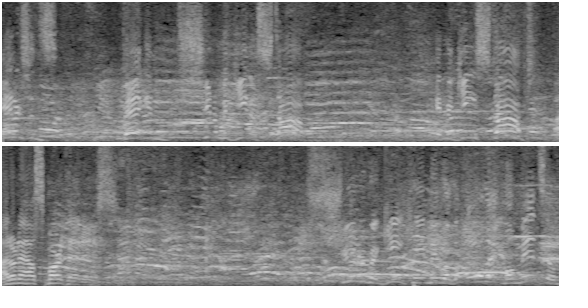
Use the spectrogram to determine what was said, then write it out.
Anderson's begging Shooter McGee to stop. And McGee stopped. I don't know how smart that is. McGee came in with all that momentum,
